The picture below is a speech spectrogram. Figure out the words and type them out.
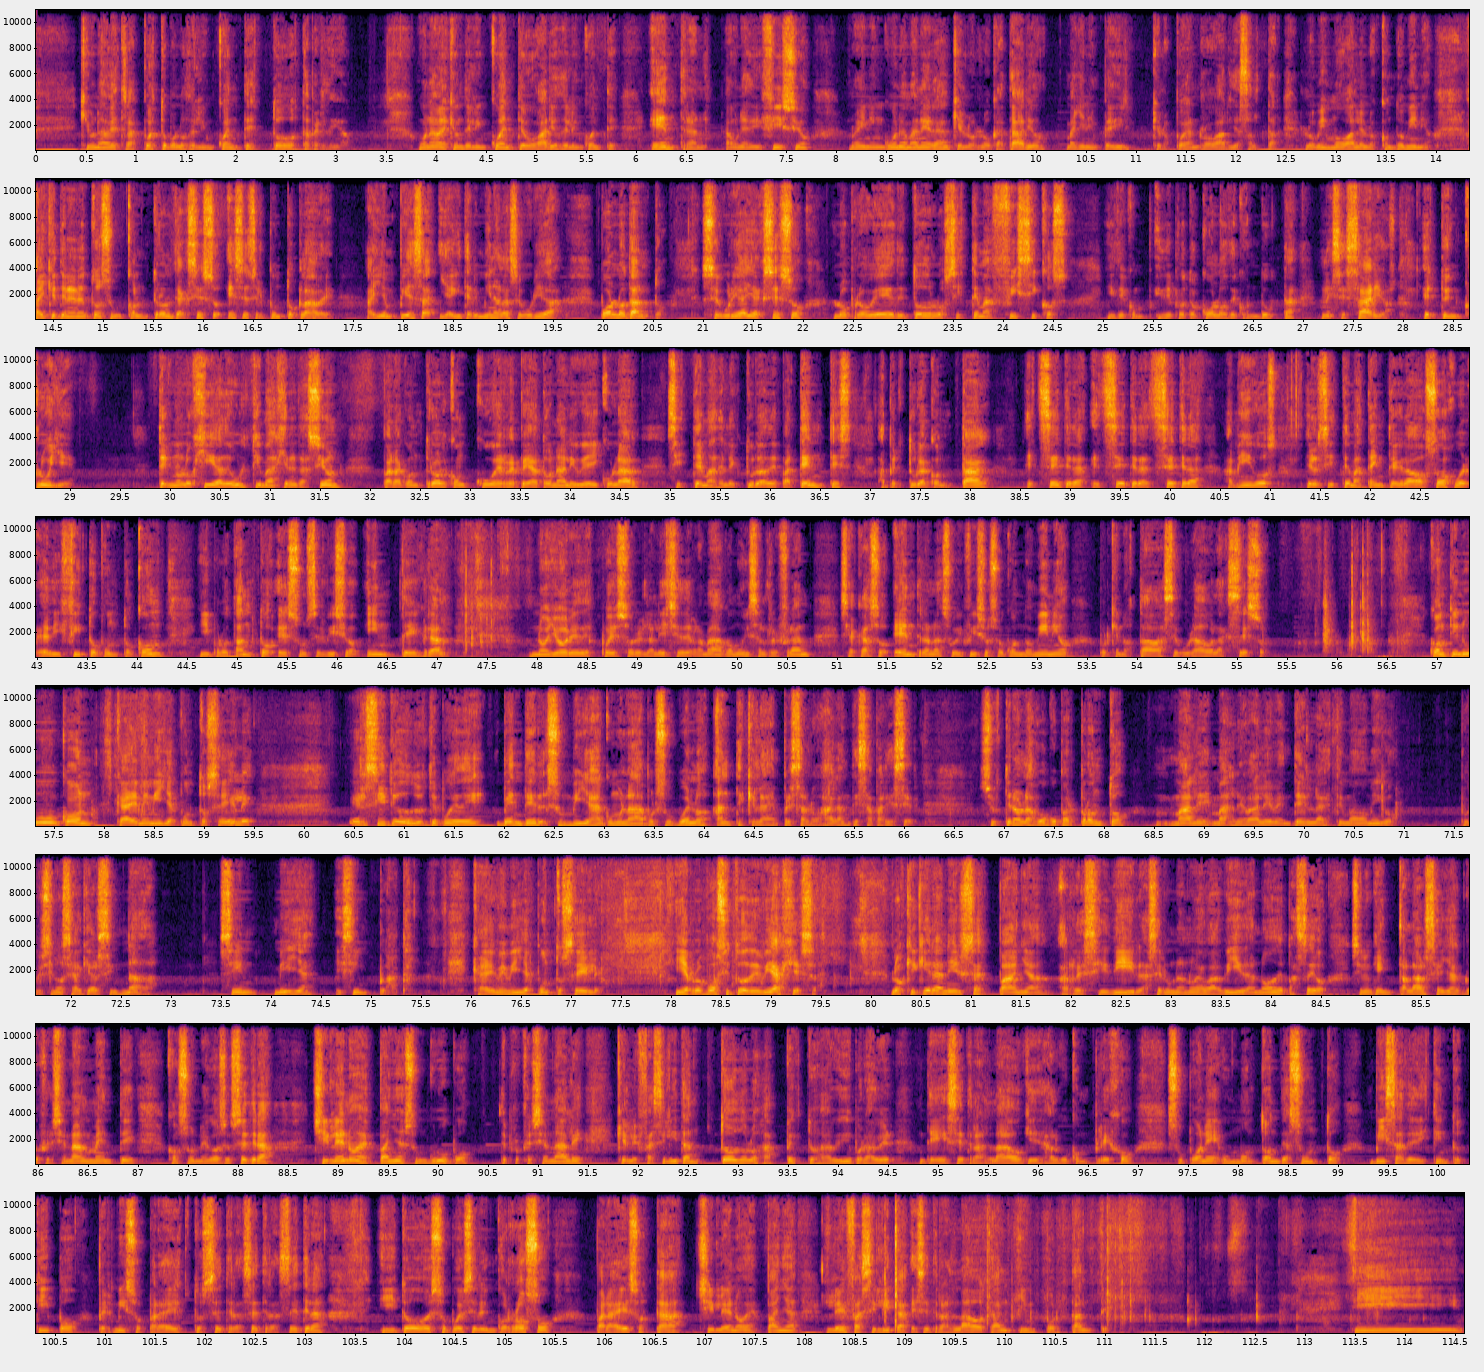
que una vez traspuesto por los delincuentes todo está perdido. Una vez que un delincuente o varios delincuentes entran a un edificio, no hay ninguna manera que los locatarios vayan a impedir que los puedan robar y asaltar. Lo mismo vale en los condominios. Hay que tener entonces un control de acceso, ese es el punto clave. Ahí empieza y ahí termina la seguridad. Por lo tanto, seguridad y acceso lo provee de todos los sistemas físicos y de, y de protocolos de conducta necesarios. Esto incluye tecnología de última generación para control con QR peatonal y vehicular, sistemas de lectura de patentes, apertura con tag, etcétera, etcétera, etcétera. Amigos, el sistema está integrado a software edifito.com y por lo tanto es un servicio integral. No llore después sobre la leche derramada, como dice el refrán, si acaso entran a su edificio o condominio porque no estaba asegurado el acceso. Continúo con kmmillas.cl, el sitio donde usted puede vender sus millas acumuladas por sus vuelos antes que las empresas los hagan desaparecer. Si usted no las va a ocupar pronto, más le, vale venderla, estimado amigo, porque si no se va a quedar sin nada, sin millas y sin plata. kmmillas.cl. Y a propósito de viajes, los que quieran irse a España a residir, a hacer una nueva vida, no de paseo, sino que instalarse allá profesionalmente con sus negocios, etcétera, Chilenos a España es un grupo de profesionales que les facilitan todos los aspectos a y por haber de ese traslado que es algo complejo, supone un montón de asuntos, visas de distinto tipo, permisos para esto, etcétera, etcétera, etcétera, y todo eso puede ser engorroso, para eso está Chileno a España, le facilita ese traslado tan importante. Y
